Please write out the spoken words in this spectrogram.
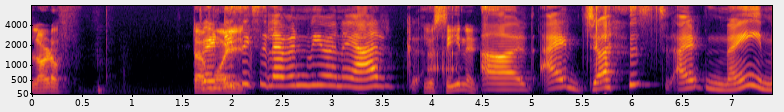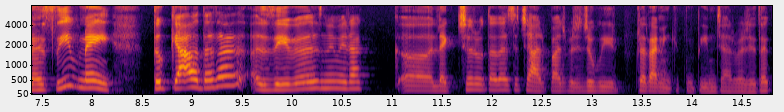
लॉट ऑफ 2611 भी मैंने यार you seen it I just I नहीं नसीब नहीं तो क्या होता था जेवियर्स में मेरा लेक्चर होता था ऐसे चार पाँच बजे जो भी पता नहीं कितने तीन चार बजे तक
